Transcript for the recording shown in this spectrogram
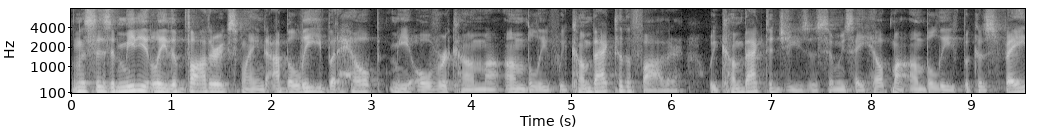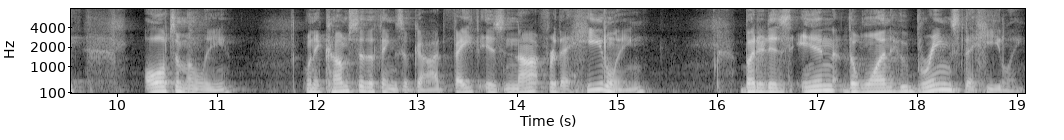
And it says, immediately the father explained, I believe, but help me overcome my unbelief. We come back to the father, we come back to Jesus, and we say, Help my unbelief, because faith ultimately, when it comes to the things of God, faith is not for the healing, but it is in the one who brings the healing.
